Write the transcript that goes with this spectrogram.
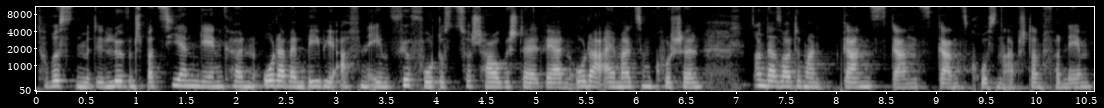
Touristen mit den Löwen spazieren gehen können oder wenn Babyaffen eben für Fotos zur Schau gestellt werden oder einmal zum Kuscheln. Und da sollte man ganz, ganz, ganz großen Abstand von nehmen,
